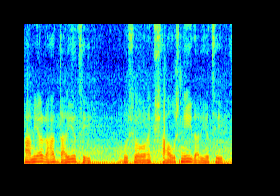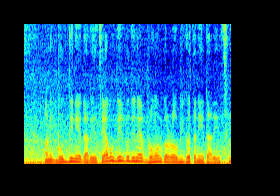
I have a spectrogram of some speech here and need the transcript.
আমি আর রাহাত দাঁড়িয়েছি, অবশ্য অনেক সাহস নিয়েই দাঁড়িয়েছি, অনেক বুদ্ধি নিয়ে দাঁড়িয়েছি এবং দীর্ঘদিনের ভ্রমণ করার অভিজ্ঞতা নিয়ে দাঁড়িয়েছি।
